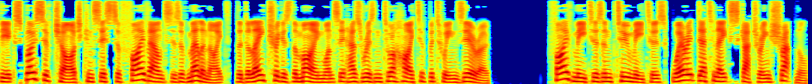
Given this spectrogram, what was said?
The explosive charge consists of 5 ounces of melinite. The delay triggers the mine once it has risen to a height of between 0. 5 meters and 2 meters, where it detonates scattering shrapnel.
